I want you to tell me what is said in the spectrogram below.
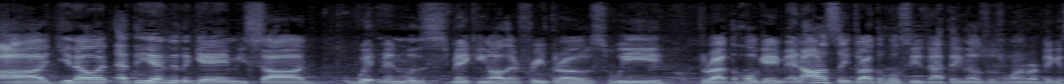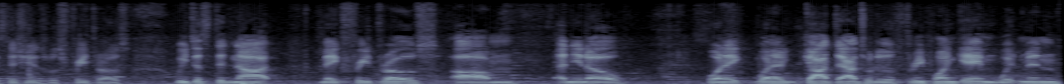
Uh, you know, at, at, the end of the game, you saw Whitman was making all their free throws. We throughout the whole game, and honestly, throughout the whole season, I think that was one of our biggest issues was free throws. We just did not make free throws. Um, and you know, when it when it got down to it, it was a three point game. Whitman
